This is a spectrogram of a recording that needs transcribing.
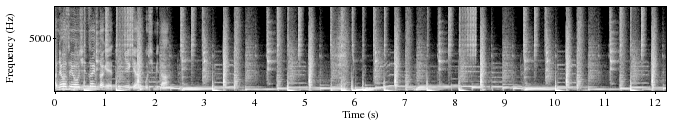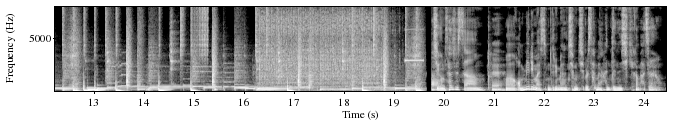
안녕하세요. 신사임당의 돈 얘기하는 곳입니다. 지금 사실상 엄밀히 말씀드리면 지금 집을 사면 안 되는 시기가 맞아요.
